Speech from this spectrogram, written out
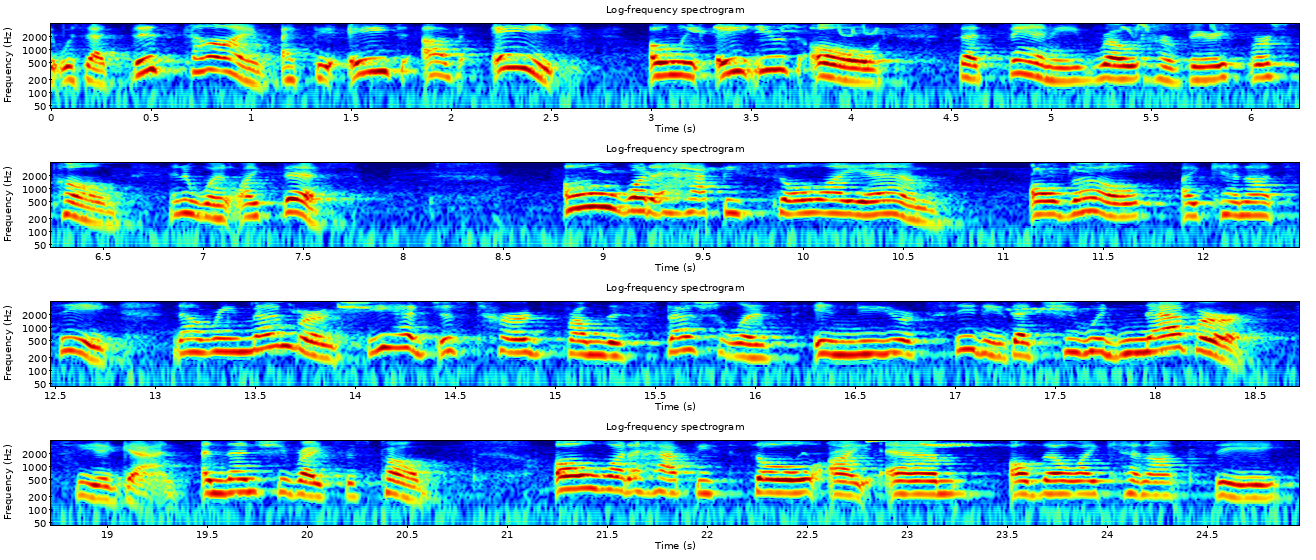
It was at this time, at the age of eight, only eight years old, that Fanny wrote her very first poem, and it went like this Oh, what a happy soul I am! although I cannot see. Now remember, she had just heard from the specialist in New York City that she would never see again. And then she writes this poem Oh, what a happy soul I am, although I cannot see.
